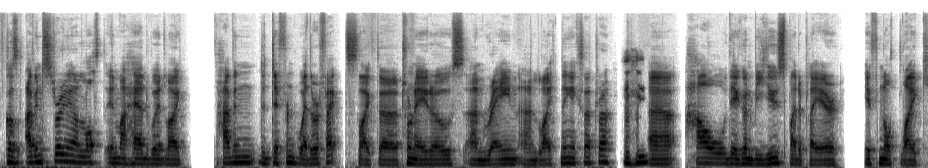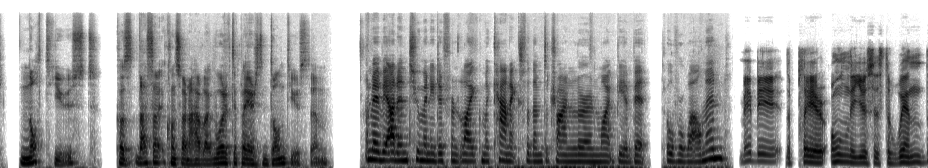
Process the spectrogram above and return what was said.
Because I've been struggling a lot in my head with like having the different weather effects, like the tornadoes and rain and lightning, etc. Mhm. Uh, how they're going to be used by the player, if not like not used. Because that's a concern I have. Like, what if the players don't use them? And maybe adding too many different like mechanics for them to try and learn might be a bit overwhelming. Maybe the player only uses the wind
